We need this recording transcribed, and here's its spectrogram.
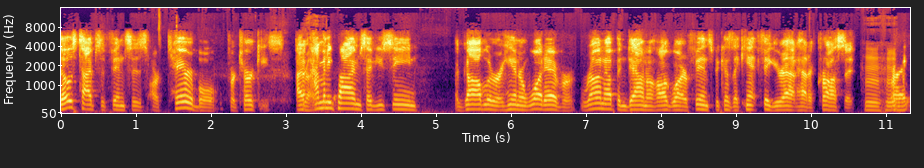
Those types of fences are terrible for turkeys. I, Right. How many times have you seen a gobbler or a hen or whatever run up and down a hog wire fence because they can't figure out how to cross it? Mhm. right?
